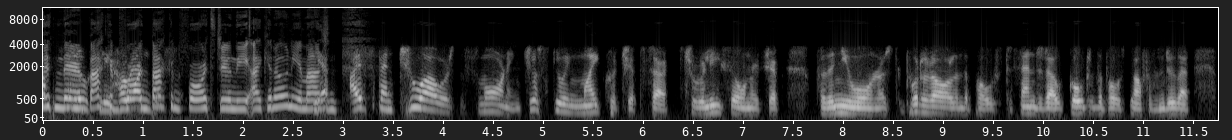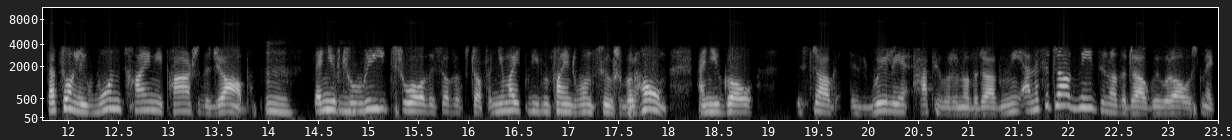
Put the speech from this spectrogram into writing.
sitting there back and horrendous. forth, back and forth doing the. I can only imagine. I've spent two hours this morning just doing microchip search to release ownership for the new owners, to put it all in the post, to send it out, go to the post office and do that. That's only one tiny part of the job. Mm. Then you have mm. to read through all this other stuff, and you might even find one suitable home, and you go this dog is really happy with another dog. And if a dog needs another dog, we will always make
